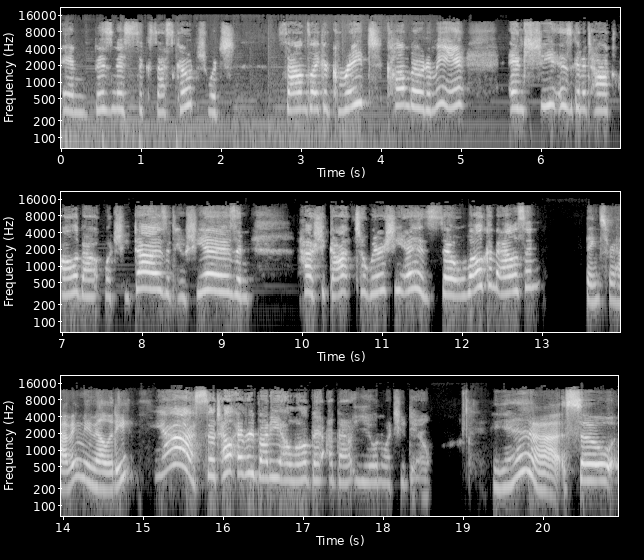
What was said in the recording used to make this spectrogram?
and business success coach, which sounds like a great combo to me. And she is going to talk all about what she does and who she is and how she got to where she is. So, welcome, Allison. Thanks for having me, Melody. Yeah. So, tell everybody a little bit about you and what you do. Yeah. So,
